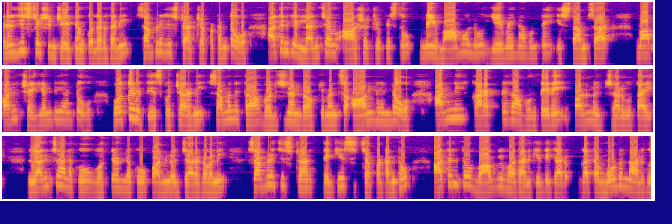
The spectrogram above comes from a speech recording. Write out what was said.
రిజిస్ట్రేషన్ చేయటం కుదరదని సబ్ రిజిస్ట్రార్ చెప్పడంతో అతనికి లంచం ఆశ చూపిస్తూ మీ మామూలు ఏమైనా ఉంటే ఇస్తాం సార్. మా పని చెయ్యండి అంటూ ఒత్తిడి తీసుకొచ్చారని సంబంధిత ఒరిజినల్ డాక్యుమెంట్స్ ఆన్లైన్లో అన్ని కరెక్ట్గా ఉంటేనే పనులు జరుగుతాయి. లంచాలకు ఒత్తిళ్ళకు పనులు జరగవని సబ్ రిజిస్ట్రార్ తెగేసి చెప్పటంతో అతనితో వాగ్వివాదానికి దిగారు. గత మూడు నాలుగు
